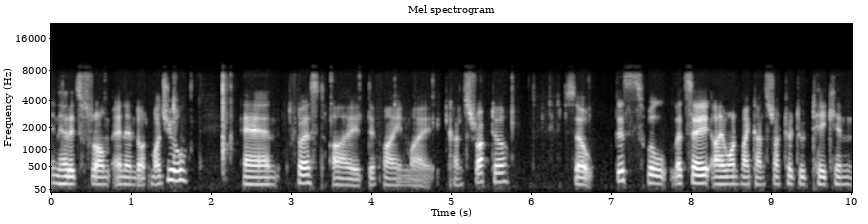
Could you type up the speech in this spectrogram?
inherits from nn.module. And first I define my constructor. So this will, let's say I want my constructor to take in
